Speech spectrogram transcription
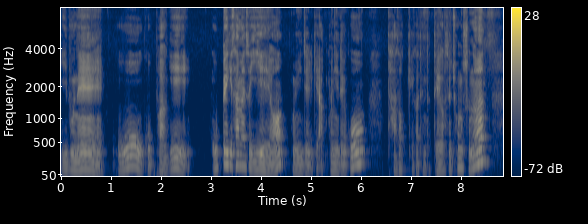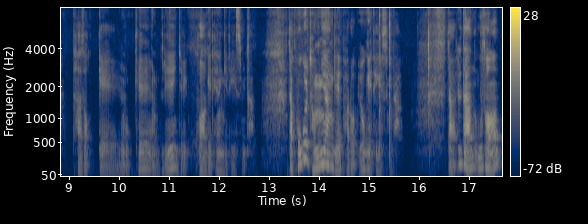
2분의 5 곱하기 5 빼기 3에서 2예요. 그럼 이제 이렇게 약분이 되고 다섯 개가 된다. 대각선의 총수는 다섯 개 이렇게 여러분들이 이제 구하게 되는 게 되겠습니다. 자, 그걸 정리한 게 바로 요게 되겠습니다. 자, 일단 우선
